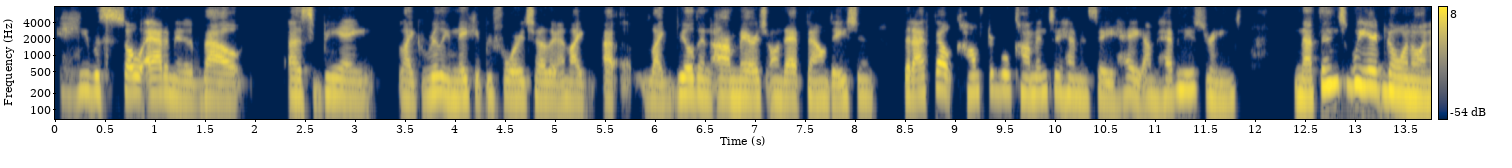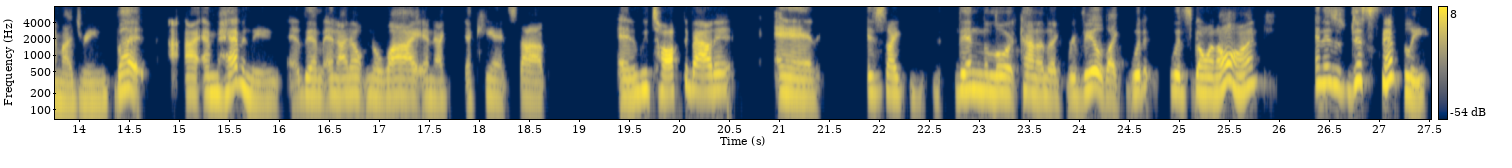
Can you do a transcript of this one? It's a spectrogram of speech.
he was so adamant about us being like really naked before each other and like uh, like building our marriage on that foundation that I felt comfortable coming to him and say, "Hey, I'm having these dreams. Nothing's weird going on in my dreams, but I am having them and I don't know why and I, I can't stop." And we talked about it and it's like then the Lord kind of like revealed like what what's going on and it's just simply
